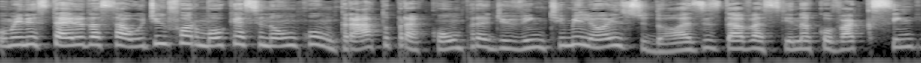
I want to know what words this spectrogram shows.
O Ministério da Saúde informou que assinou um contrato para a compra de 20 milhões de doses da vacina Covaxin,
